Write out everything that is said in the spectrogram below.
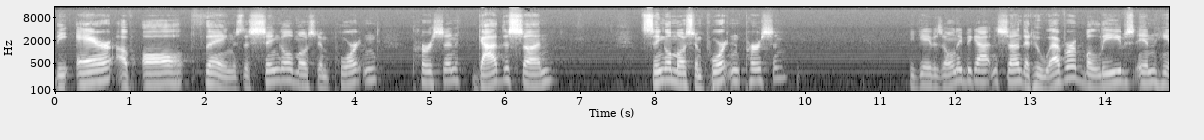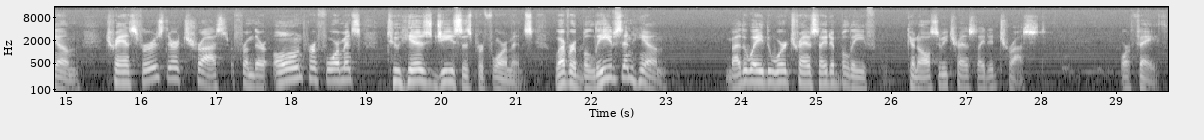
the heir of all things, the single most important person, God the Son, single most important person he gave his only begotten Son that whoever believes in him transfers their trust from their own performance to his Jesus performance. Whoever believes in him, by the way, the word translated belief can also be translated trust or faith.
